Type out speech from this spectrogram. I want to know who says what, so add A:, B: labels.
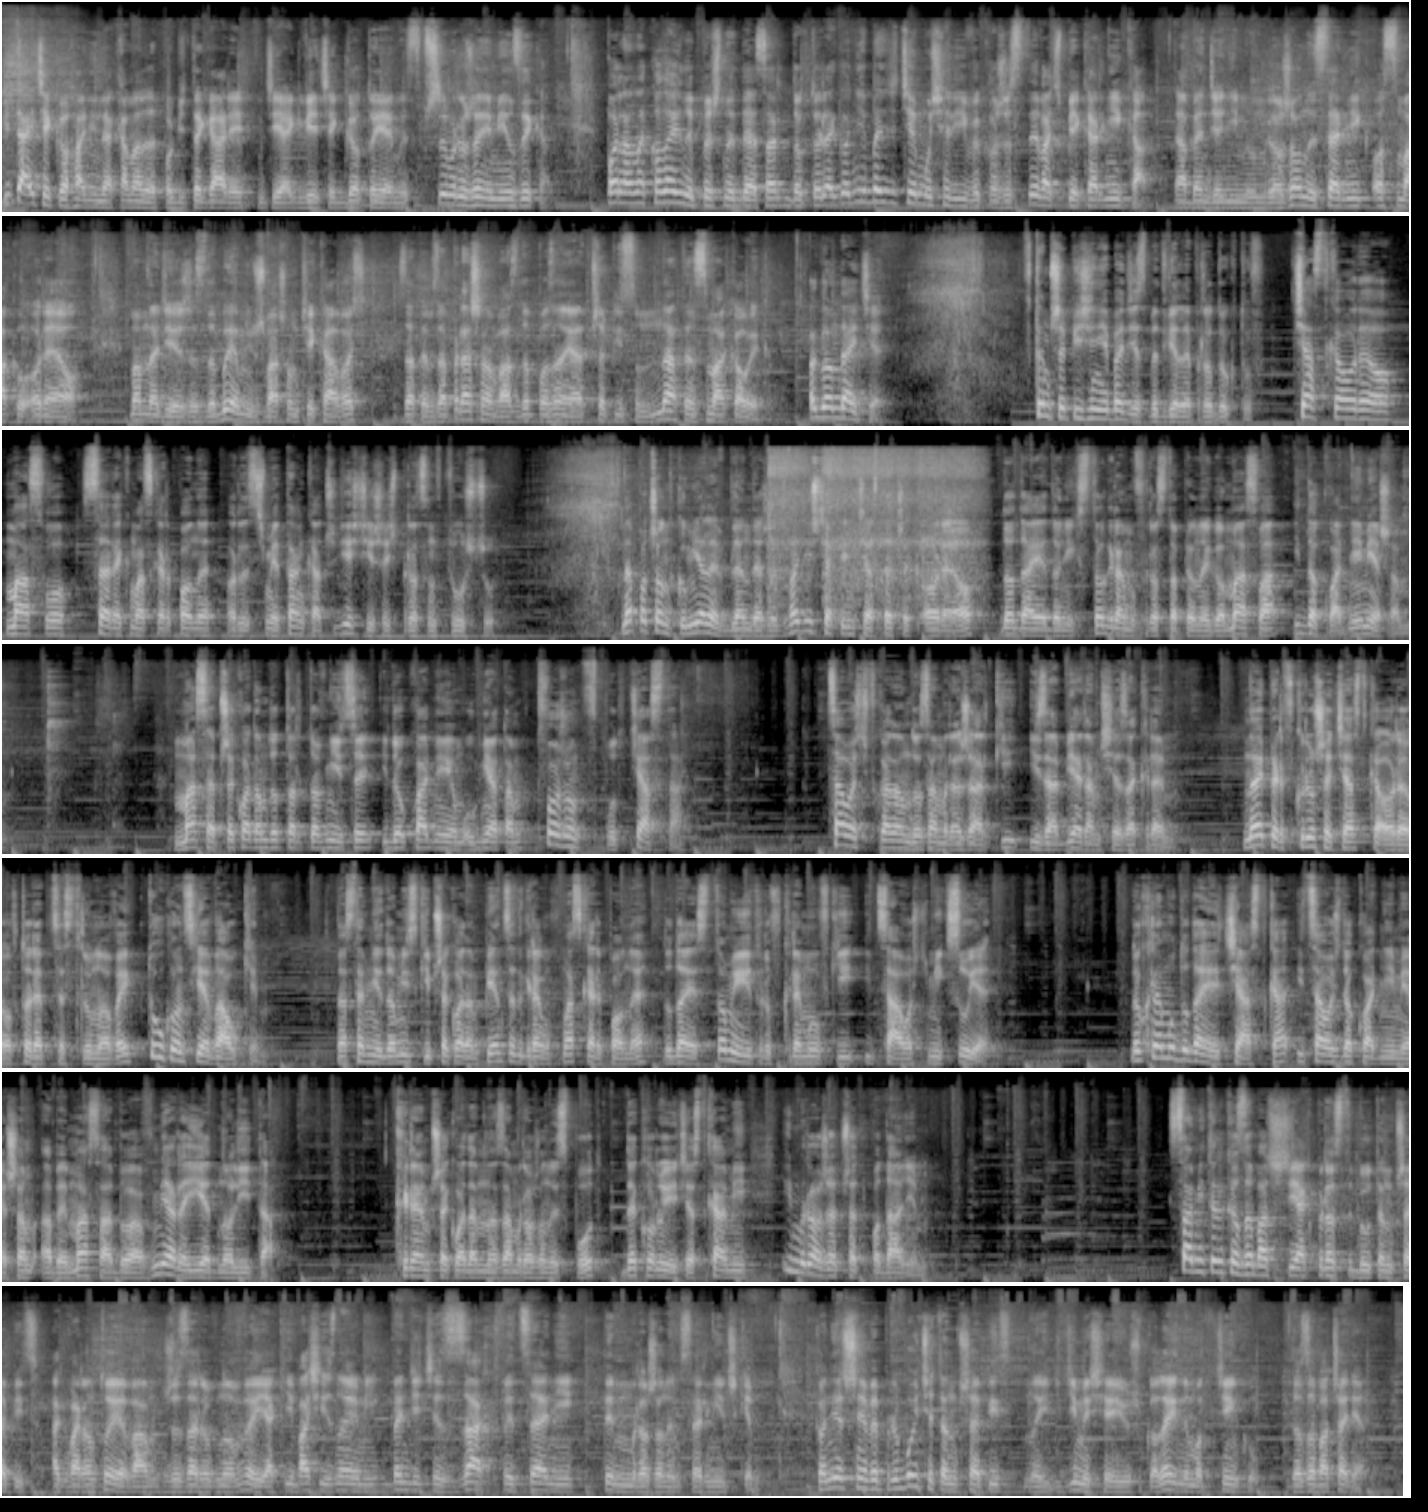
A: Witajcie kochani na kanale Pobite Gary, gdzie jak wiecie gotujemy z przymrużeniem języka. Pora na kolejny pyszny deser, do którego nie będziecie musieli wykorzystywać piekarnika, a będzie nim mrożony sernik o smaku Oreo. Mam nadzieję, że zdobyłem już Waszą ciekawość, zatem zapraszam Was do poznania przepisu na ten smakołyk. Oglądajcie! W tym przepisie nie będzie zbyt wiele produktów. Ciastka Oreo, masło, serek mascarpone oraz śmietanka 36% tłuszczu. Na początku mielę w blenderze 25 ciasteczek Oreo, dodaję do nich 100 g roztopionego masła i dokładnie mieszam. Masę przekładam do tortownicy i dokładnie ją ugniatam, tworząc spód ciasta. Całość wkładam do zamrażarki i zabieram się za krem. Najpierw kruszę ciastka Oreo w torebce strunowej, tłukąc je wałkiem. Następnie do miski przekładam 500 g mascarpone, dodaję 100 ml kremówki i całość miksuję. Do kremu dodaję ciastka i całość dokładnie mieszam, aby masa była w miarę jednolita. Krem przekładam na zamrożony spód, dekoruję ciastkami i mrożę przed podaniem. Sami tylko zobaczcie, jak prosty był ten przepis, a gwarantuję Wam, że zarówno Wy, jak i Wasi znajomi będziecie zachwyceni tym mrożonym serniczkiem. Koniecznie wypróbujcie ten przepis, no i widzimy się już w kolejnym odcinku. Do zobaczenia!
